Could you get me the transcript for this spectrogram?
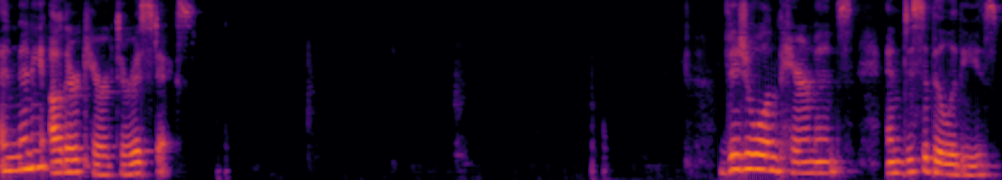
and many other characteristics. Visual impairments and disabilities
